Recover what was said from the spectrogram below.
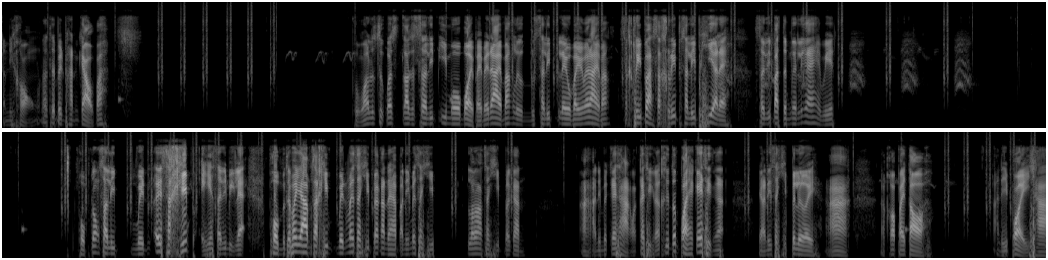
อันนี้ของน่าจะเป็นพันเก่าปะผมว่ารู้สึกว่าเราจะสลิปอีโมบ่อยไปไม่ได้มั้งหรือสลิปเร็วไปไม่ได้มั้งสคริปต์อะสคริปต์สลิปเพี้ยอะไรสลิปบัตรเติมเงินหรือไงเวทผมต้องสลิปเว้นเอ้ยสคริปต์ไอ้เหี้ยสลิปอีกแล้วผมจะพยายามสคริปเว้นไม่สคริปแล้วกันนะครับอันนี้ไม่สคริปเราต้องสคริปแล้วกันอะอันนี้ไม่ใกล้ถางแล้วใกล้ถึงแล้วคือต้องปล่อยให้ใกล้ถึงอะอย่างนี้สคริปไปเลย อ่า แล้วก็ไปต่อ อันนี้ปล่อยช้า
